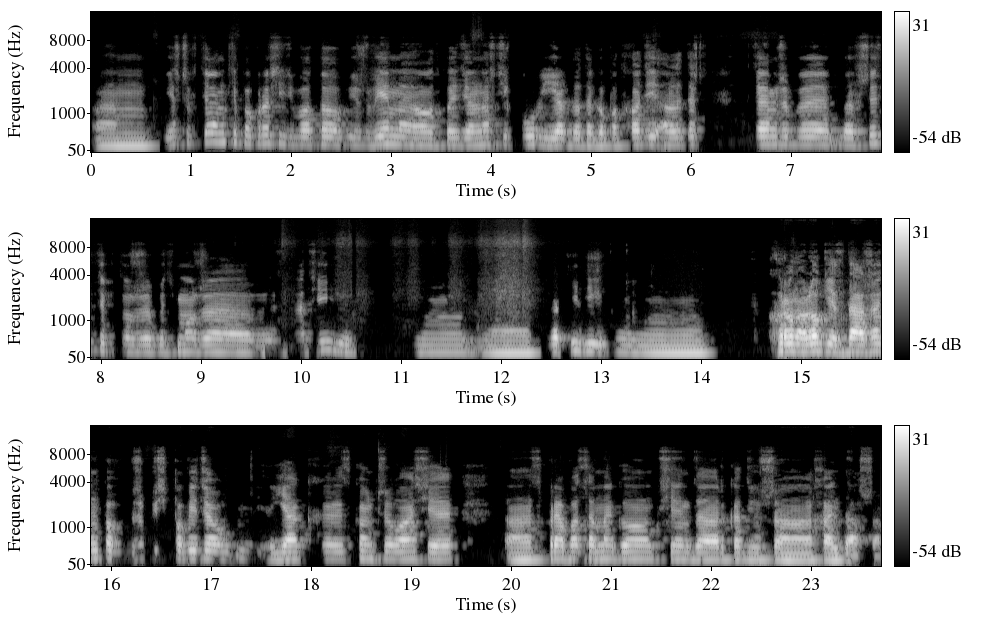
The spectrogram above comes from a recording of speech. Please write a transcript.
Um, jeszcze chciałem Cię poprosić, bo to już wiemy o odpowiedzialności kurii, jak do tego podchodzi, ale też chciałem, żeby wszyscy, którzy być może stracili, mm, e, stracili mm, chronologię zdarzeń, żebyś powiedział, jak skończyła się e, sprawa samego księdza Arkadiusza Hajdasza,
